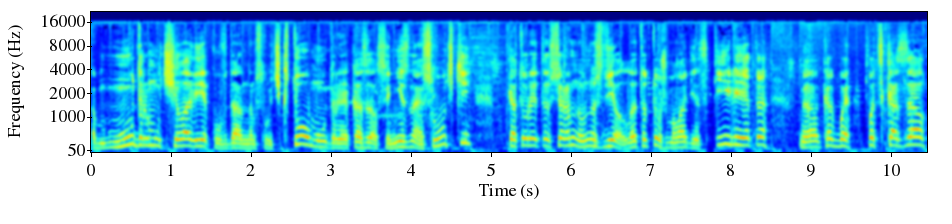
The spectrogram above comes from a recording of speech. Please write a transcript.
мудрому человеку в данном случае. Кто мудрый оказался, не знаю, Слуцкий, который это все равно ну, сделал, это тоже молодец. Или это э, как бы подсказал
